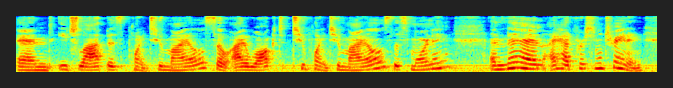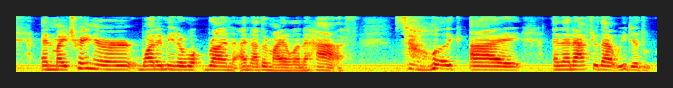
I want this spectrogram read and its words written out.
and each lap is 0.2 miles. So I walked 2.2 miles this morning and then I had personal training and my trainer wanted me to run another mile and a half. So like I, and then after that we did,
